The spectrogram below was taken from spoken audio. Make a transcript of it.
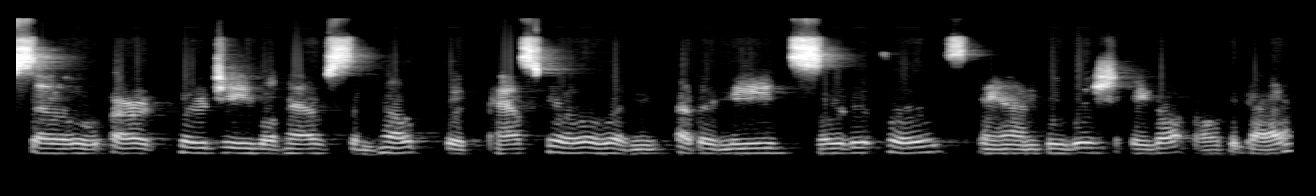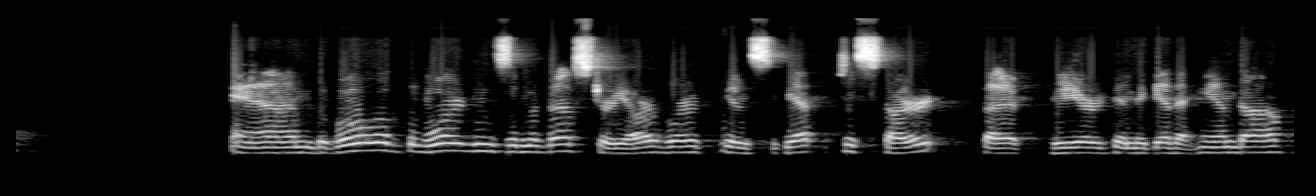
so our clergy will have some help with pastoral and other needs services, and we wish Ava all the best. And the role of the wardens in the vestry, our work is yet to start, but we are going to get a handoff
